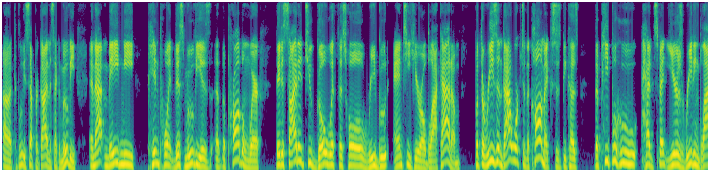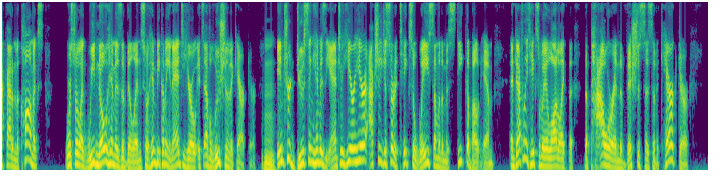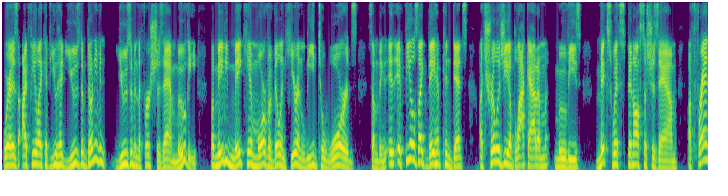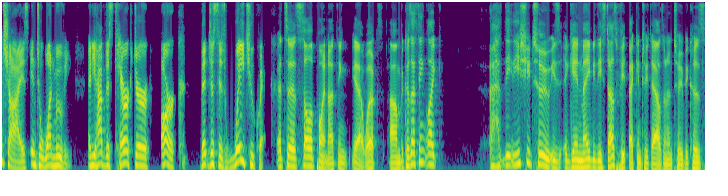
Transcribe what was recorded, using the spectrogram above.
uh, completely separate guy in the second movie, and that made me pinpoint this movie is uh, the problem where they decided to go with this whole reboot anti-hero Black Adam. But the reason that worked in the comics is because the people who had spent years reading Black Adam the comics were sort of like, we know him as a villain, so him becoming an anti-hero, it's evolution of the character. Mm. Introducing him as the anti-hero here actually just sort of takes away some of the mystique about him and definitely takes away a lot of like the the power and the viciousness of the character. Whereas I feel like if you had used him, don't even use him in the first Shazam movie, but maybe make him more of a villain here and lead towards something. It, it feels like they have condensed a trilogy of Black Adam movies mixed with spin-offs of Shazam, a franchise into one movie. And you have this character arc that just is way too quick. It's a solid point, and I think yeah, it works. Um, because I think like the, the issue too is again maybe this does fit back in two thousand and two because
